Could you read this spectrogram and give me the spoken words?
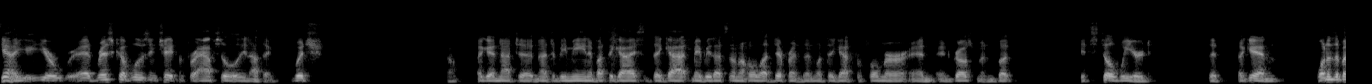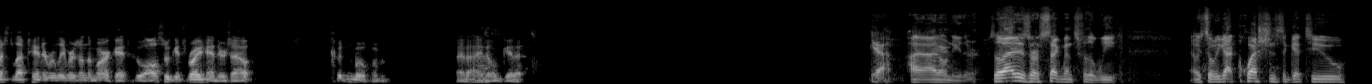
yeah, you, you're at risk of losing Chafin for absolutely nothing. Which, you know, again, not to not to be mean about the guys that they got, maybe that's not a whole lot different than what they got for Fulmer and, and Grossman, but it's still weird that again, one of the best left-handed relievers on the market, who also gets right-handers out, couldn't move him. And I don't get it. Yeah, I, I don't either. So that is our segments for the week. And so we got questions to get to.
